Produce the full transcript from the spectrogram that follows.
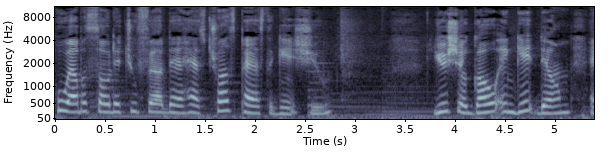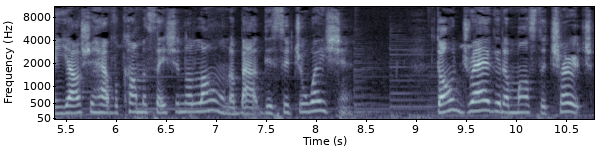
whoever so that you felt that has trespassed against you, you should go and get them and y'all should have a conversation alone about this situation. Don't drag it amongst the church,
